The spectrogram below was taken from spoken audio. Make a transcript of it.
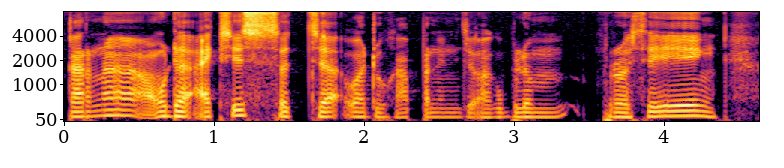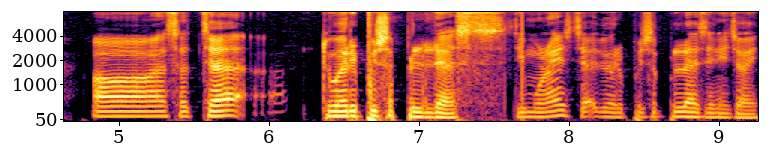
Karena udah eksis sejak waduh kapan ini aku belum browsing. Uh, sejak 2011 dimulai sejak 2011 ini coy.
